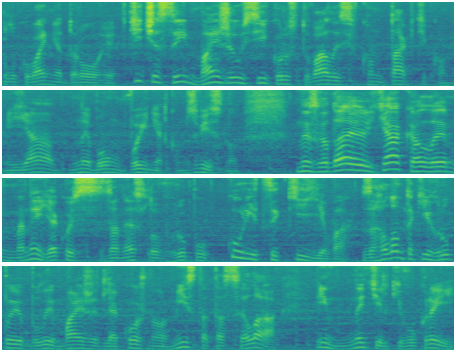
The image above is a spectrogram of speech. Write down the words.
блокування дороги. В ті часи майже усі користувались ВКонтактіком, і я не був винятком, звісно. Не згадаю як, але мене якось занесло в групу Куріці Києва. Загалом такі групи були майже для кожного міста та села, і не тільки в Україні.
